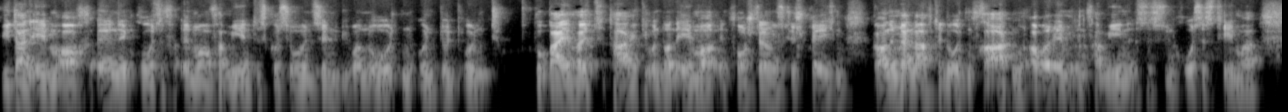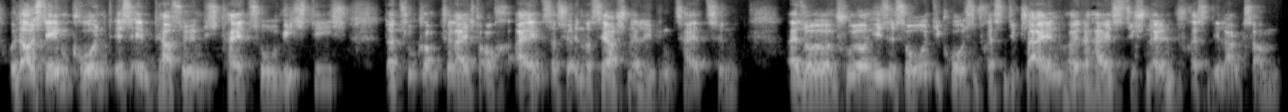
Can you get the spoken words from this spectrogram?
wie dann eben auch eine große immer Familiendiskussion sind über Noten und, und, und. Wobei heutzutage die Unternehmer in Vorstellungsgesprächen gar nicht mehr nach den Noten fragen, aber eben in Familien ist es ein großes Thema. Und aus dem Grund ist eben Persönlichkeit so wichtig. Dazu kommt vielleicht auch eins, dass wir in einer sehr schnelllebigen Zeit sind. Also früher hieß es so, die Großen fressen die Kleinen, heute heißt die Schnellen fressen die Langsamen.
